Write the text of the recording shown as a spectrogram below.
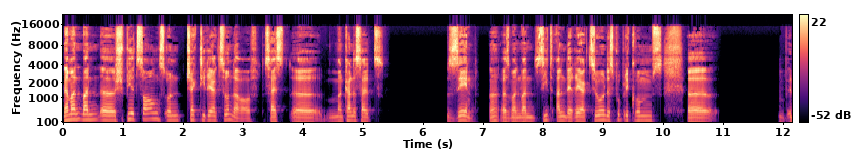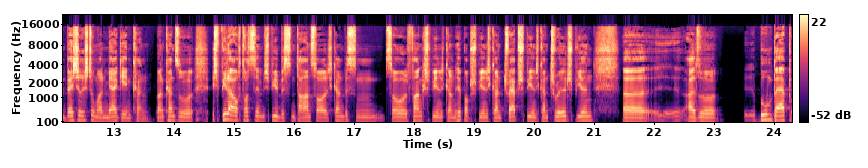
Na, man man äh, spielt Songs und checkt die Reaktion darauf. Das heißt, äh, man kann das halt sehen. Ne? Also man man sieht an der Reaktion des Publikums, äh, in welche Richtung man mehr gehen kann. Man kann so, ich spiele auch trotzdem, ich spiele ein bisschen Dancehall, ich kann ein bisschen Soul, Funk spielen, ich kann Hip Hop spielen, ich kann Trap spielen, ich kann Trill spielen. Äh, also Boom Bap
